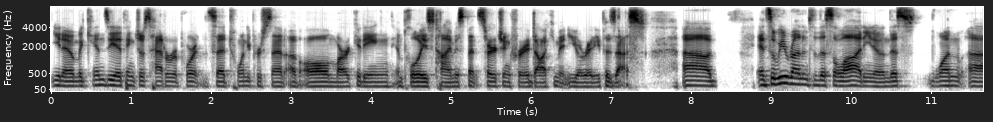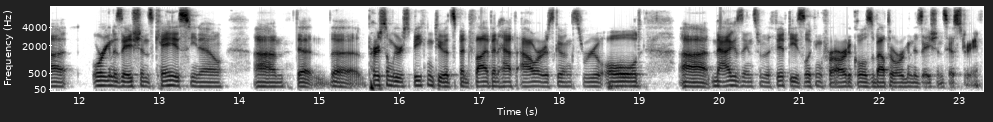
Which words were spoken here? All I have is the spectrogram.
you know mckinsey i think just had a report that said 20% of all marketing employees time is spent searching for a document you already possess. Uh, and so we run into this a lot you know in this one uh, organization's case you know um, the the person we were speaking to had spent five and a half hours going through old uh, magazines from the 50s looking for articles about their organization's history.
